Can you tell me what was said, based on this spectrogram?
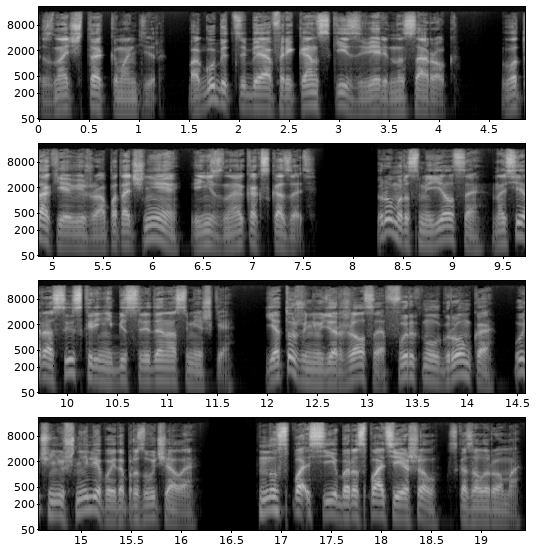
«Значит так, командир, погубит тебя африканский зверь-носорог. Вот так я вижу, а поточнее и не знаю, как сказать». Рома рассмеялся, на сей раз искренне, без следа насмешки. Я тоже не удержался, фыркнул громко, очень уж нелепо это прозвучало. «Ну, спасибо, распотешил», — сказал Рома.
